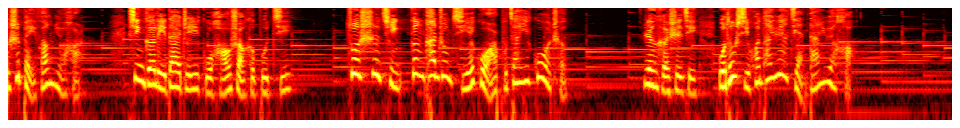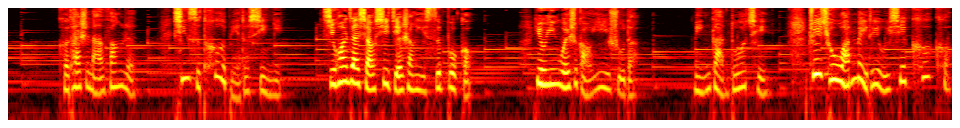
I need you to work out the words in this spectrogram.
我是北方女孩，性格里带着一股豪爽和不羁，做事情更看重结果而不在意过程。任何事情我都喜欢它越简单越好。可他是南方人，心思特别的细腻，喜欢在小细节上一丝不苟，又因为是搞艺术的，敏感多情，追求完美的有一些苛刻。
